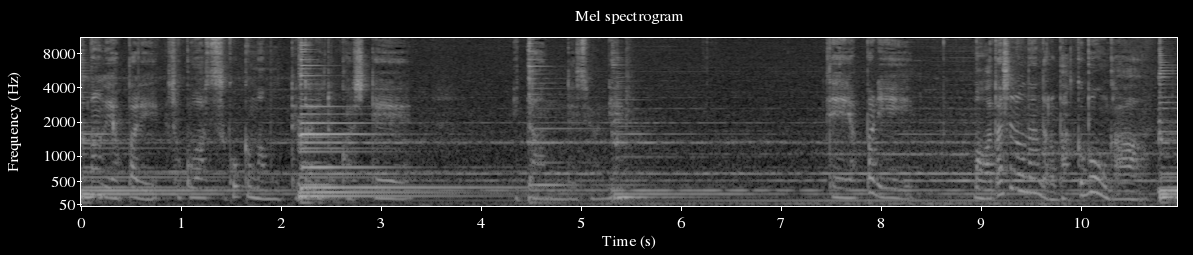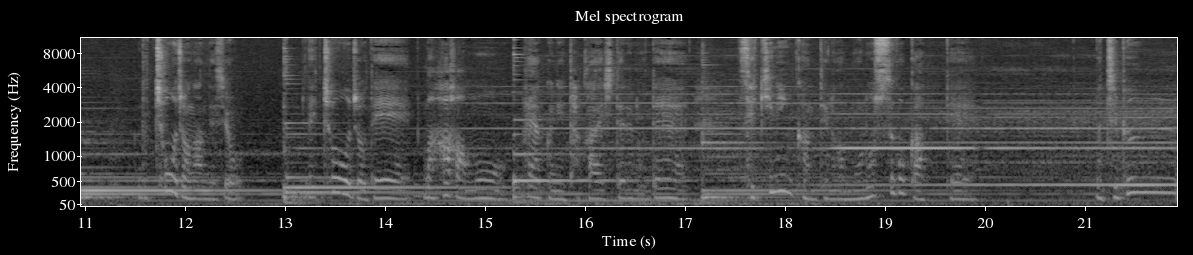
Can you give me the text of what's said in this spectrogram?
なのでやっぱりそこはすごく守ってたりとかして私のなんだろうバックボーンが長女なんですよ。で長女で、まあ、母も早くに他界してるので責任感っていうのがものすごくあって、まあ、自分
